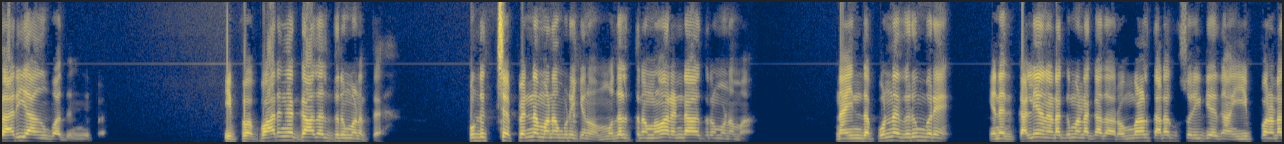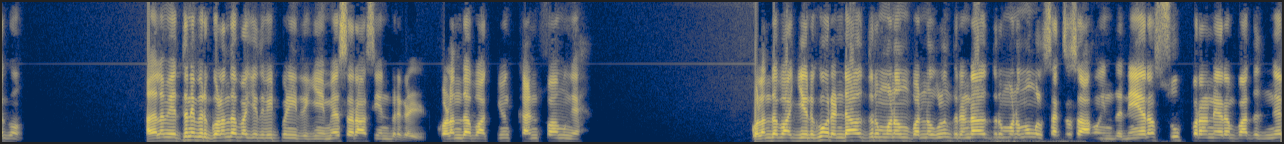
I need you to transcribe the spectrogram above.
சரியாகும் பாத்துக்குங்க இப்ப. இப்ப பாருங்க காதல் திருமணத்தை. பிடிச்ச பெண்ணை மனம் பிடிக்கணும். முதல் திருமணமா ரெண்டாவது திருமணமா? நான் இந்த பொண்ணை விரும்புறேன். எனக்கு கல்யாணம் நடக்குமா நடக்காதா ரொம்ப நாள் தடக்கு சொல்லிட்டே இருக்காங்க. இப்ப நடக்கும். அதெல்லாம் எத்தனை பேர் குழந்தை பாக்கியத்தை வெயிட் பண்ணிட்டு இருக்கீங்க? மேசராசி என்பர்கள். குழந்தை பாக்கியம் கன்ஃபார்முங்க குழந்தை பாக்கியம் இருக்கும். ரெண்டாவது திருமணம் பண்ணவங்களும் ரெண்டாவது திருமணமும் உங்களுக்கு சக்சஸ் ஆகும். இந்த நேரம் சூப்பரான நேரம் பார்த்துக்குங்க.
